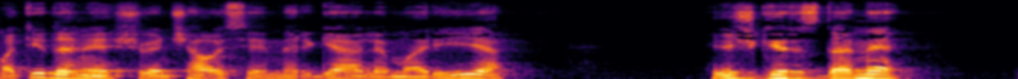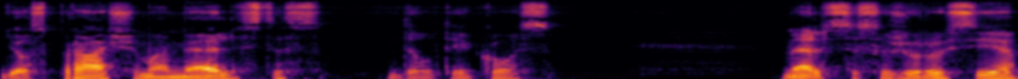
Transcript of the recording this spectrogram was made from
matydami švenčiausiai mergelę Mariją, išgirsdami jos prašymą melstis dėl taikos, melstis už Rusiją,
